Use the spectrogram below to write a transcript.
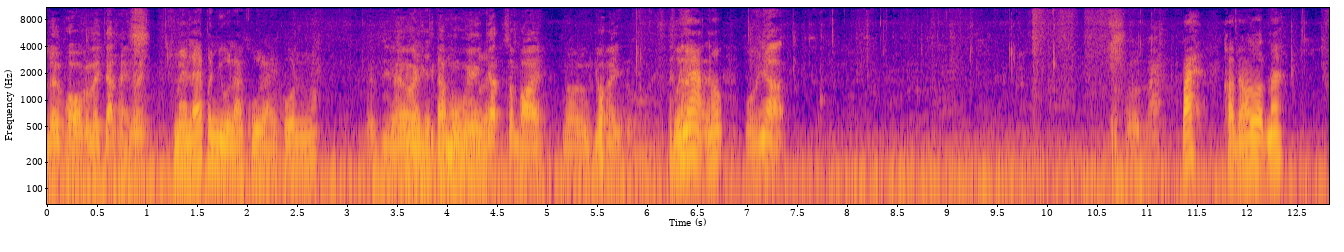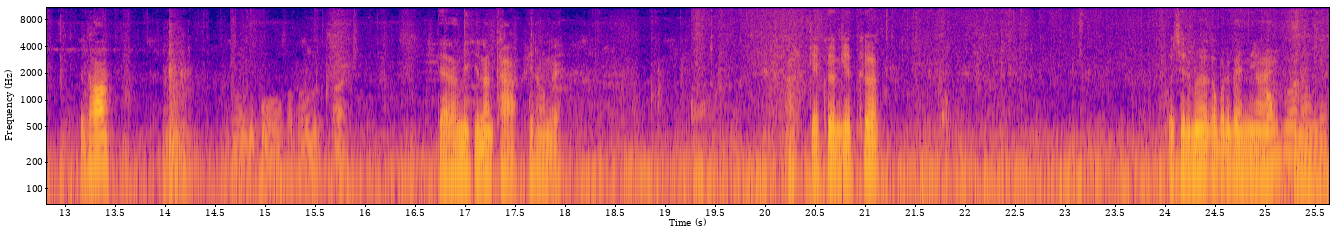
เลยพอก็เลยจัดให้เลยแม่นแล้วเพิ่นอยู่หลายคู่หลายคนเนาะ แต่ที่ให้กินต้มหุ่งให้จัดสบายนอนลงย่อยบ่ยากเนาะ โอ้ยยากเปิดนะไปขับไปเอารถมาไปทองนอนกระโปรงกับเอาไปแต่ทางนี้ที่นั่งถาพี่น้องเลยอะเก็บเครื่องเก็บเครื่องผู้เชี่ยวมือกับบริเวณง่ายพี่น้องเลย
